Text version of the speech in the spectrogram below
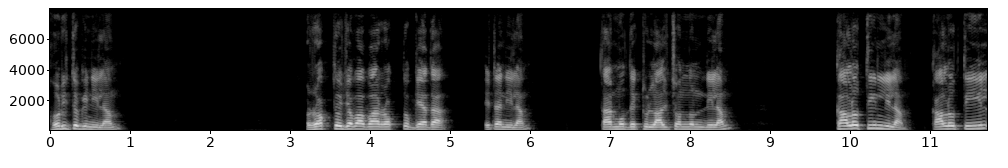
হরিতকি নিলাম, রক্ত জবা বা রক্ত গেঁদা এটা নিলাম, তার মধ্যে একটু লাল চন্দন নিলাম, কালো তিল নিলাম কালো তিল,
